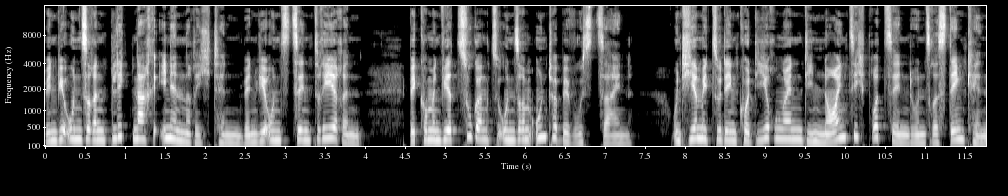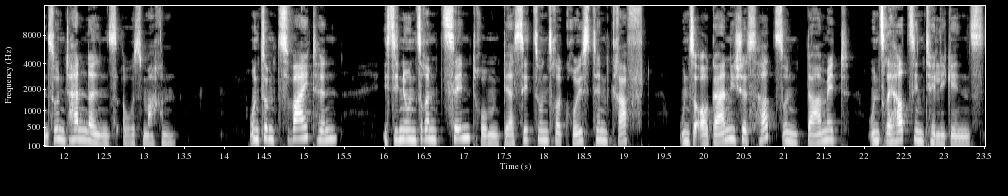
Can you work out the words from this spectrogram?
wenn wir unseren Blick nach innen richten, wenn wir uns zentrieren, bekommen wir Zugang zu unserem Unterbewusstsein und hiermit zu den Kodierungen, die 90 Prozent unseres Denkens und Handelns ausmachen. Und zum Zweiten ist in unserem Zentrum der Sitz unserer größten Kraft, unser organisches Herz und damit unsere Herzintelligenz.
